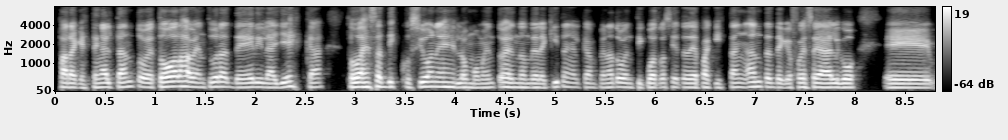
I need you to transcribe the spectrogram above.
para que estén al tanto de todas las aventuras de él y la Yesca, todas esas discusiones, los momentos en donde le quitan el campeonato 24-7 de Pakistán antes de que fuese algo eh,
